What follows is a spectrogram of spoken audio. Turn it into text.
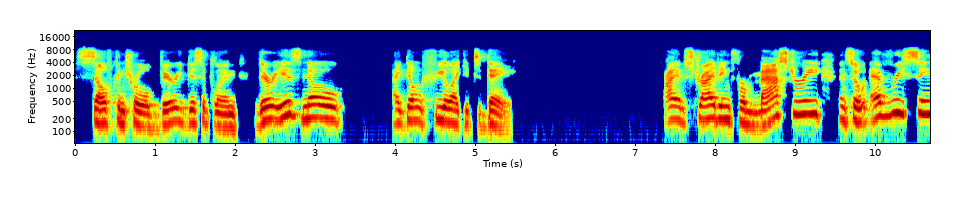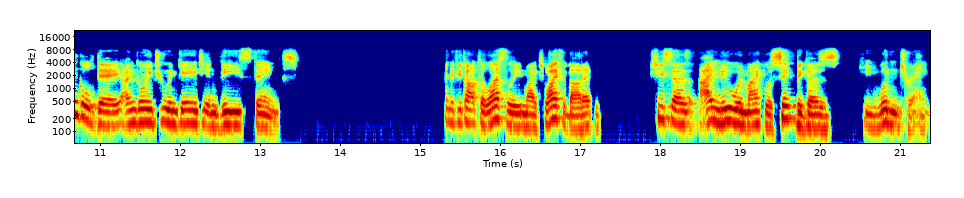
self controlled, very disciplined. There is no, I don't feel like it today. I am striving for mastery. And so every single day, I'm going to engage in these things. And if you talk to Leslie, Mike's wife, about it, she says, I knew when Mike was sick because he wouldn't train.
